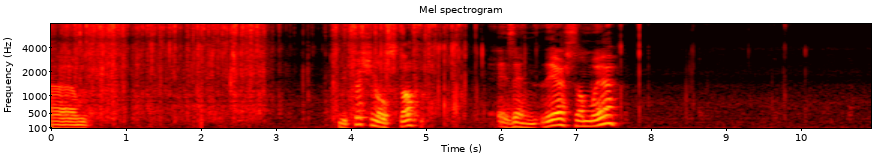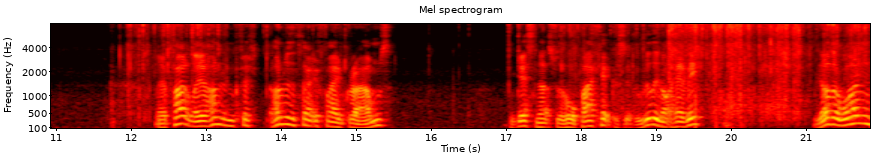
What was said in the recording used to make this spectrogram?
Um, nutritional stuff is in there somewhere. Now apparently 135 grams. I'm guessing that's for the whole packet because it's really not heavy. The other one,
